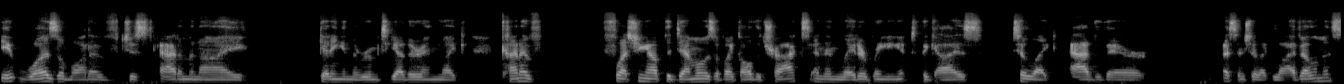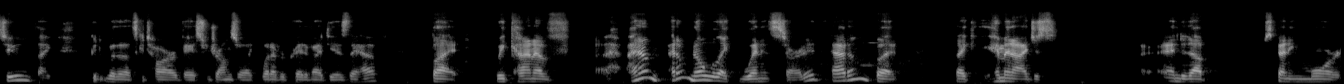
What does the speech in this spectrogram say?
it was a lot of just Adam and I getting in the room together and like kind of fleshing out the demos of like all the tracks and then later bringing it to the guys to like add their essentially like live elements to like whether that's guitar or bass or drums or like whatever creative ideas they have. But we kind of i don't i don't know like when it started adam but like him and i just ended up spending more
